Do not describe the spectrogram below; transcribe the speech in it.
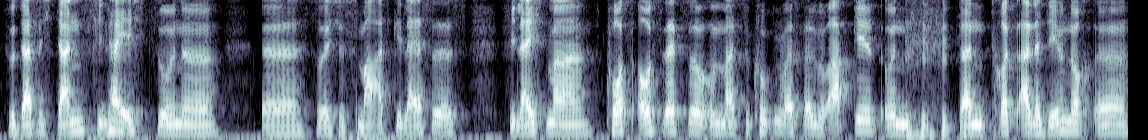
sodass ich dann vielleicht so eine äh, solche Smart Glasses vielleicht mal kurz aufsetze um mal zu gucken, was da so abgeht und dann trotz alledem noch äh,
